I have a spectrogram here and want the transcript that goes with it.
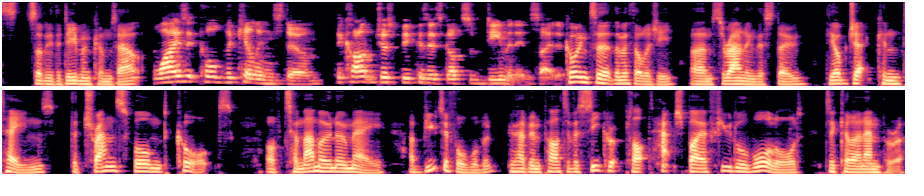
Suddenly the demon comes out. why is it called the Killing Stone? It can't just because it's got some demon inside it. According to the mythology um, surrounding this stone, the object contains the transformed corpse of Tamamo no Mei, a beautiful woman who had been part of a secret plot hatched by a feudal warlord to kill an emperor.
